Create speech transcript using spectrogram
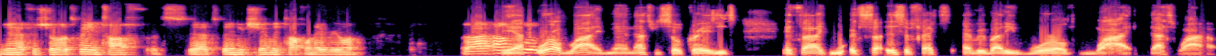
Yeah, for sure. It's been tough. It's yeah, it's been extremely tough on everyone. Right, um, yeah, worldwide, man. That's what's so crazy. It's, it's like it's this affects everybody worldwide. That's wild.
